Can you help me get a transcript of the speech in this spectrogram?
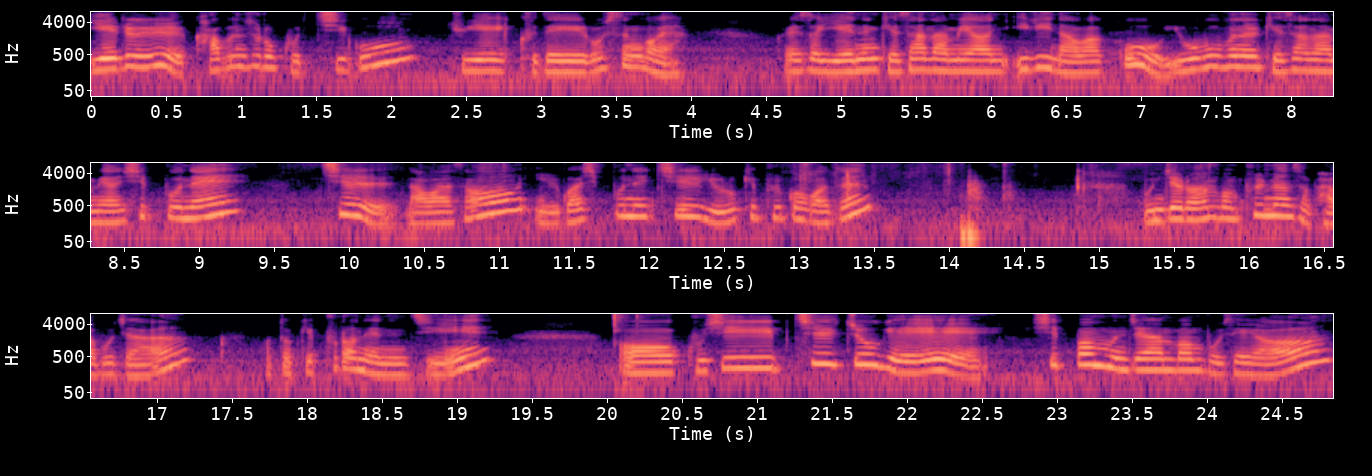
얘를 가분수로 고치고 뒤에 그대로 쓴 거야. 그래서 얘는 계산하면 1이 나왔고 이 부분을 계산하면 10분의 7 나와서 1과 10분의 7 이렇게 풀 거거든. 문제로 한번 풀면서 봐보자. 어떻게 풀어내는지. 어, 97쪽에 10번 문제 한번 보세요.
